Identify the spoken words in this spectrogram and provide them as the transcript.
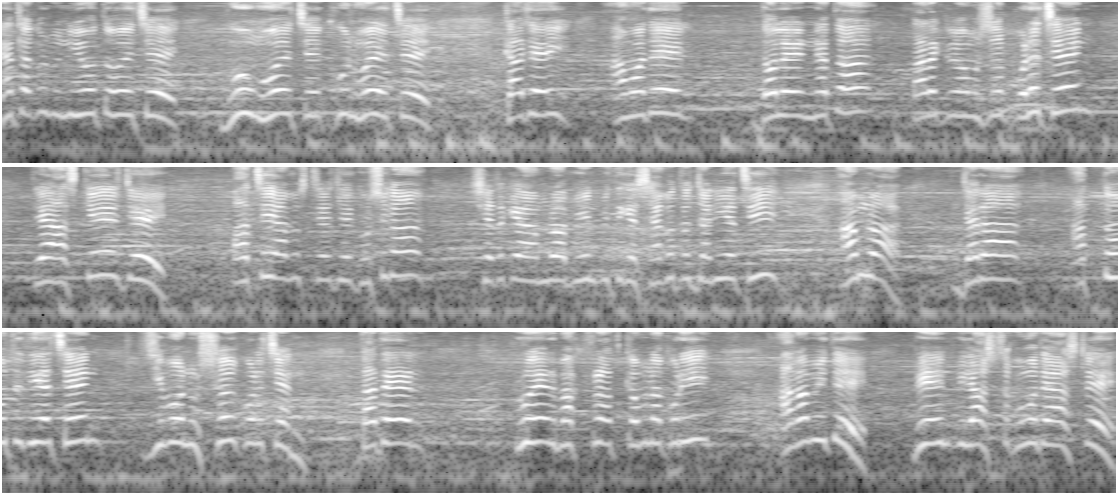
নেতাকর্মী নিহত হয়েছে, গুম হয়েছে, খুন হয়েছে। কাজেই আমাদের দলের নেতা তারেক রহমান বলেছেন যে আজকের যে পাঁচই আগস্টের যে ঘোষণা, সেটাকে আমরা বিএনপি থেকে স্বাগত জানিয়েছি। আমরা যারা আত্মহত্যা দিয়েছেন, জীবন উৎসর্গ করেছেন, তাদের রুহের মাকফরাত কামনা করি। আগামীতে বিএনপি রাষ্ট্র ক্ষমতায় আসলে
